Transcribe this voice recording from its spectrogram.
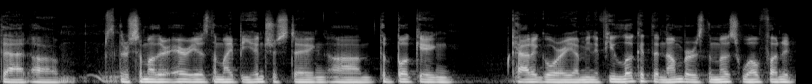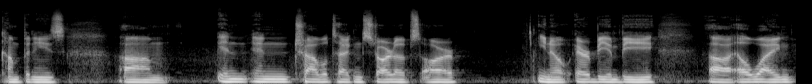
that um, there's some other areas that might be interesting. Um, the booking category. I mean, if you look at the numbers, the most well-funded companies um, in in travel tech and startups are, you know, Airbnb, uh, LY in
